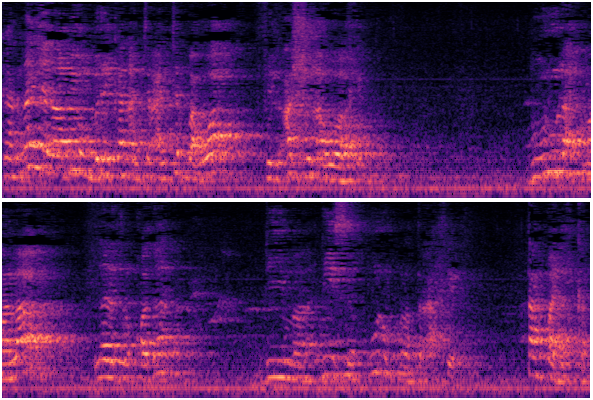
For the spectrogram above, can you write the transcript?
Karenanya Nabi memberikan ancar-ancar bahwa fil ashr awakhir. Burulah malam Lailatul Qadar di di 10 malam terakhir tanpa diikat.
